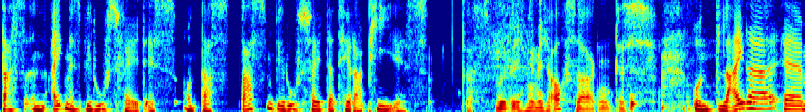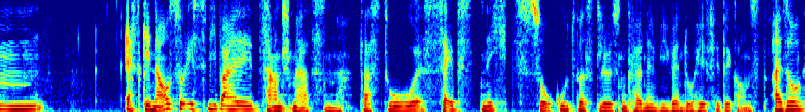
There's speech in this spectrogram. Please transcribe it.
das ein eigenes Berufsfeld ist und dass das ein Berufsfeld der Therapie ist. Das würde ich nämlich auch sagen. Das und leider ähm, es genauso ist wie bei Zahnschmerzen, dass du es selbst nicht so gut wirst lösen können, wie wenn du Hilfe bekommst. Also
